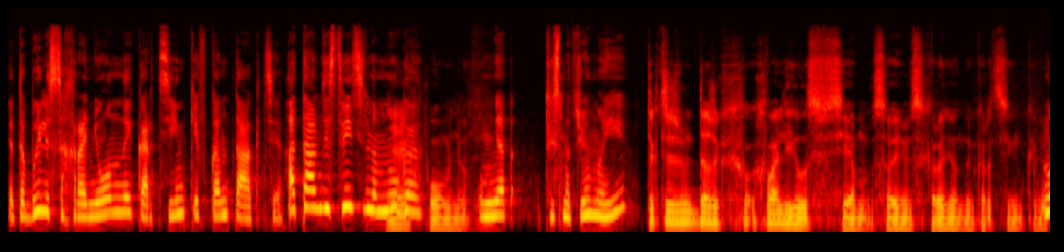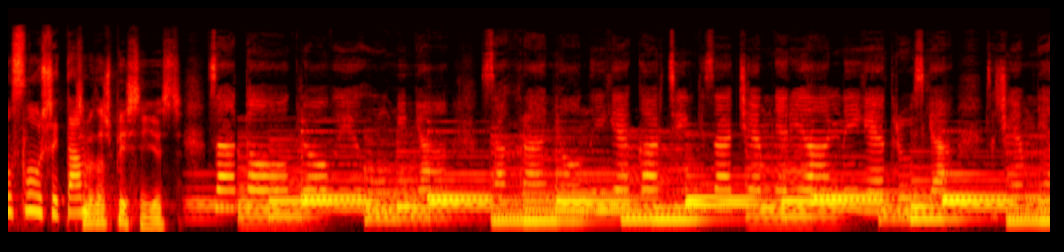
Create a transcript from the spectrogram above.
это были сохраненные картинки ВКонтакте. А там действительно много. Я их помню. У меня ты смотрел мои? Так ты же даже хвалилась всем своими сохраненными картинками. Ну слушай, У тебя там даже песни есть. Зато клевые у меня сохраненные картинки. Зачем мне реальные друзья? Зачем мне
